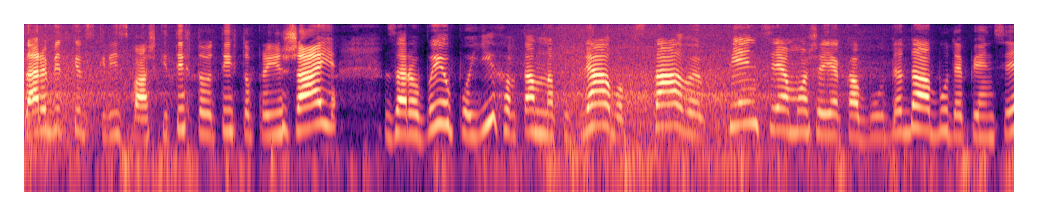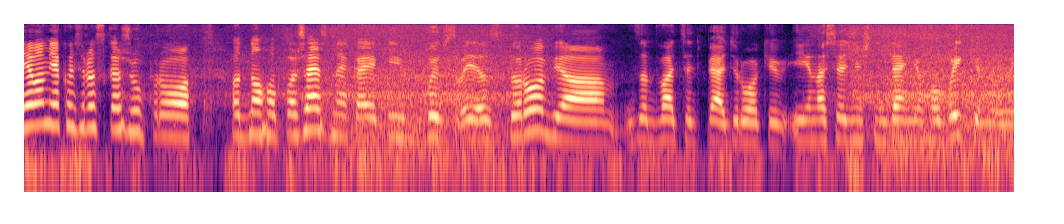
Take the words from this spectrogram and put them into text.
Заробітки вскрізь важкі. Тих, хто, тих, хто приїжджає, заробив, поїхав, там накупляв, обставив. Пенсія може яка буде. Да, буде пенсія. Я вам якось розкажу про одного пожежника, який вбив своє здоров'я за 25 років, і на сьогоднішній день його викинули.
